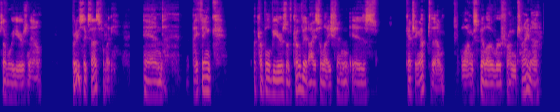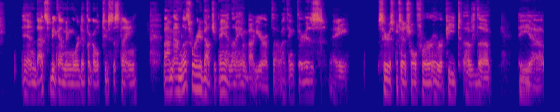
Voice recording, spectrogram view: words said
several years now, pretty successfully. And I think a couple of years of COVID isolation is catching up to them, along spillover from China, and that's becoming more difficult to sustain. I'm, I'm less worried about Japan than I am about Europe, though. I think there is a serious potential for a repeat of the the uh,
